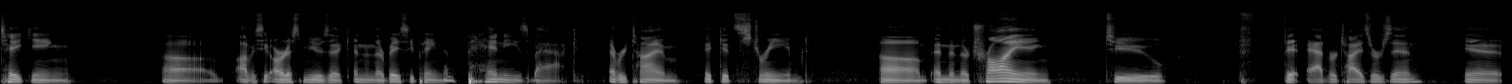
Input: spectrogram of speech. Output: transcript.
taking uh, obviously artist music and then they're basically paying them pennies back every time it gets streamed. Um, and then they're trying to fit advertisers in, uh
